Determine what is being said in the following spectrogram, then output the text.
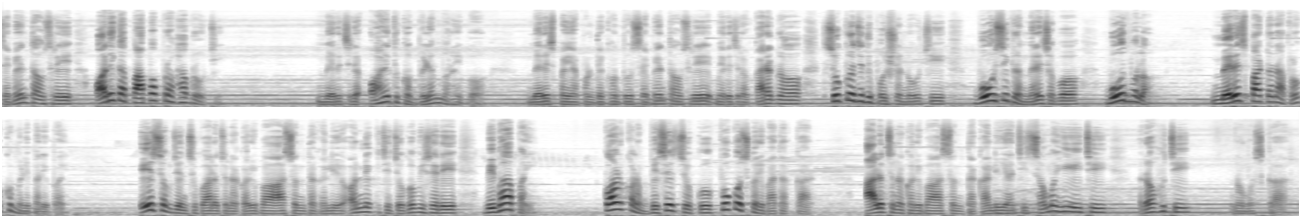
ସେଭେନ୍ଥ ହାଉସ୍ରେ ଅଧିକ ପାପ ପ୍ରଭାବ ରହୁଛି ମ୍ୟାରେଜ୍ରେ ଅହେତୁକ ବିଳମ୍ବ ରହିବ ମ୍ୟାରେଜ୍ ପାଇଁ ଆପଣ ଦେଖନ୍ତୁ ସେଭେନ୍ଥ ହାଉସ୍ରେ ମ୍ୟାରେଜ୍ର କାରଗ୍ରହ ଶୁକ୍ର ଯଦି ପୋଜିସନ୍ ନେଉଛି ବହୁତ ଶୀଘ୍ର ମ୍ୟାରେଜ୍ ହେବ ବହୁତ ଭଲ ମ୍ୟାରେଜ୍ ପାର୍ଟନର୍ ଆପଣଙ୍କୁ ମିଳିପାରିବ ଏସବୁ ଜିନିଷକୁ ଆଲୋଚନା କରିବା ଆସନ୍ତାକାଲି ଅନ୍ୟ କିଛି ଯୋଗ ବିଷୟରେ ବିବାହ ପାଇଁ କ'ଣ କ'ଣ ବିଶେଷ ଯୋଗକୁ ଫୋକସ୍ କରିବା ଦରକାର ଆଲୋଚନା କରିବା ଆସନ୍ତାକାଲି ଆଜି ସମୟ ହୋଇଯାଇଛି ରହୁଛି ନମସ୍କାର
